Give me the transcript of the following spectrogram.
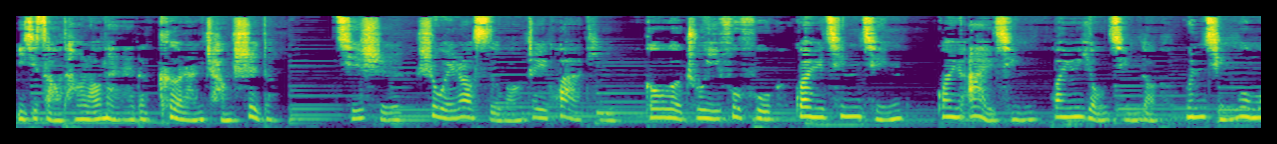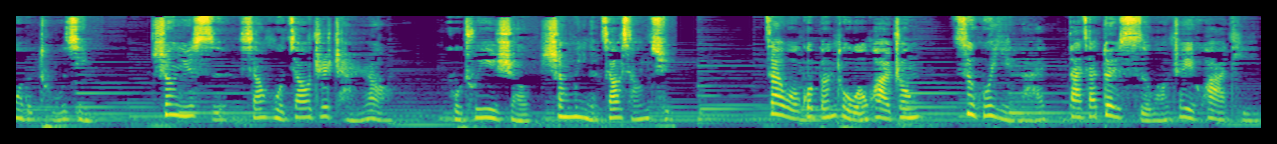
以及澡堂老奶奶的溘然长逝等，其实是围绕死亡这一话题，勾勒出一幅幅关于亲情、关于爱情、关于友情的温情脉脉的图景。生与死相互交织缠绕，谱出一首生命的交响曲。在我国本土文化中，自古以来，大家对死亡这一话题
